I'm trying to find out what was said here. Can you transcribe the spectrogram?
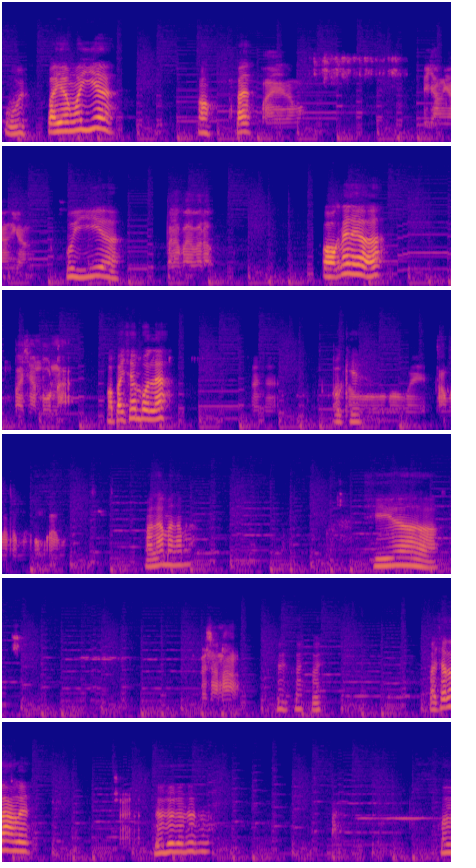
โอ้ยไปยังวะเฮียเอาไปไปแล้วมั้งยังยังยังโอ้ยเฮียไปแล้วไปแล้วออกได้เลยเหรอไปชั้นบนอะออกไปชั้นบนแล้วโอเคลองไปตามมาตามมาของเอามาแล้วมาแล้วมาแล้วเชี่ย ชั้นล่างเฮ้ยเฮ้ยเฮ้ยไปชั้นล่างเลยใช่เร็วเร็วเร็วเร็วเร็วเฮ้ย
